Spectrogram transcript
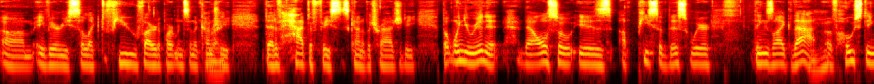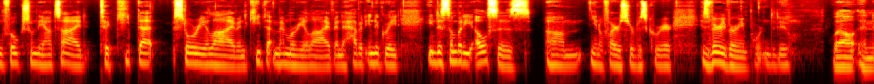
um, a very select few fire departments in the country that have had to face this kind of a tragedy. But when you're in it, that also is a piece of this where things like that of hosting folks from the outside to keep that story alive and to keep that memory alive and to have it integrate into somebody else's um, you know fire service career is very very important to do. Well, and,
